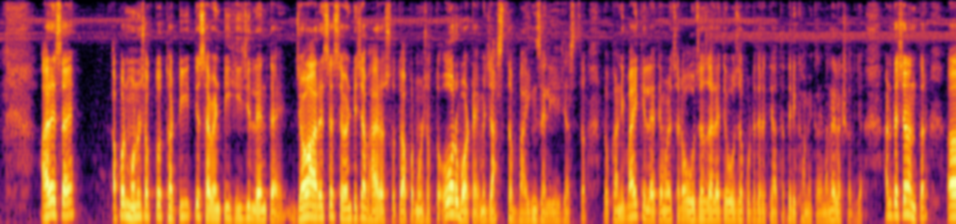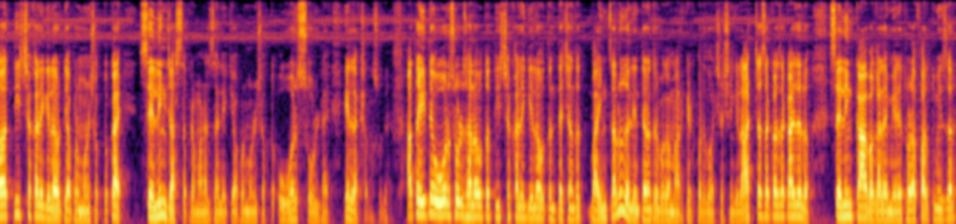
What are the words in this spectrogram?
आर एस आय आपण म्हणू शकतो थर्टी ते सेवन्टी ही जी लेंथ आहे जेव्हा आर एस एस सेवन्टीच्या बाहेर असतो तेव्हा आपण म्हणू शकतो ओव्हरबॉट आहे. म्हणजे जास्त बाईंग झाली आहे जास्त लोकांनी बाय केलं आहे त्यामुळे सगळं ओझं झालं आहे ते ओझं कुठेतरी ते आता ते रिकामी करणार आहे लक्षात घ्या. आणि त्याच्यानंतर तीसच्या खाली गेल्यावरती आपण म्हणू शकतो काय? सेलिंग जास्त प्रमाणात झाली आहे किंवा आपण म्हणू शकतो ओव्हरसोल्ड आहे हे लक्षात असू द्या. आता इथे ओव्हरसोल्ड झाला झालं होतं तीसच्या खाली गेलं होतं आणि त्याच्यानंतर बाईंग चालू झाली आणि त्यानंतर बघा मार्केट परत वर्षाशी गेलं. आजच्या सकाळचं काय झालं? सेलिंग का बघायला मिळेल? थोडाफार तुम्ही जर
